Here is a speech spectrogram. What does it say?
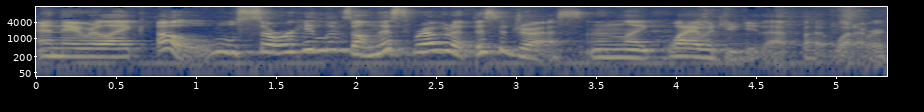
And they were like, oh, well, sir, he lives on this road at this address. And like, why would you do that? But whatever.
